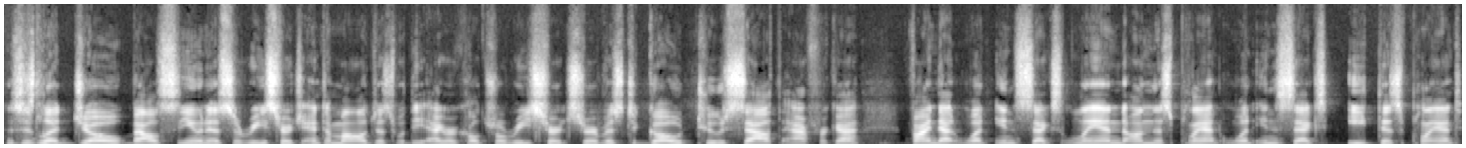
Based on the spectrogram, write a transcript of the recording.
This has led Joe Balciunas, a research entomologist with the Agricultural Research Service, to go to South Africa, find out what insects land on this plant, what insects eat this plant,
